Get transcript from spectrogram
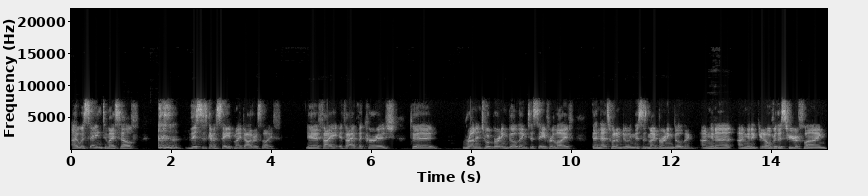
I was saying to myself, "This is going to save my daughter's life. If I if I have the courage to run into a burning building to save her life, then that's what I'm doing. This is my burning building. I'm gonna I'm gonna get over this fear of flying."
